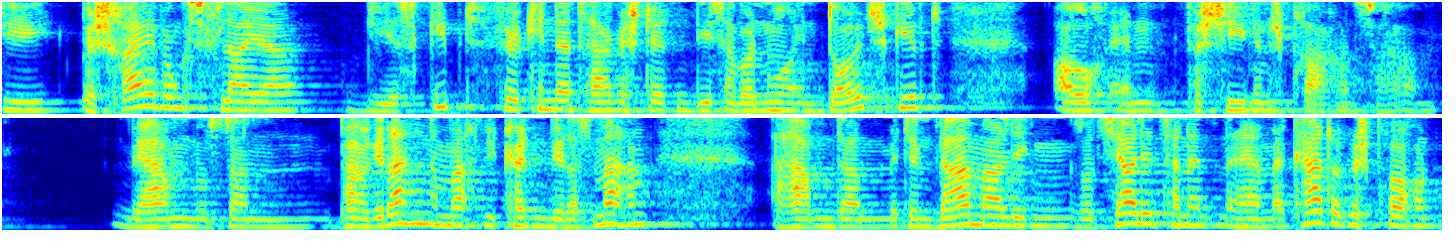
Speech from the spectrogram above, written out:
die Beschreibungsflyer, die es gibt für Kindertagesstätten, die es aber nur in Deutsch gibt, auch in verschiedenen Sprachen zu haben. Wir haben uns dann ein paar Gedanken gemacht, wie könnten wir das machen, haben dann mit dem damaligen Sozialdezernenten Herrn Mercator gesprochen.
